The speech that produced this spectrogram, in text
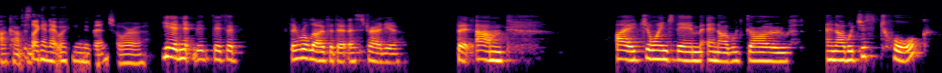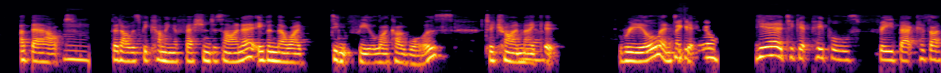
I can't. Just like a networking event or a. Yeah, there's a. They're all over the Australia, but um, I joined them and I would go and I would just talk about mm. that I was becoming a fashion designer, even though I didn't feel like I was, to try and make yeah. it real and make to get real. yeah to get people's feedback because I,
